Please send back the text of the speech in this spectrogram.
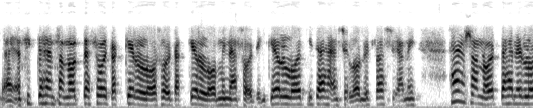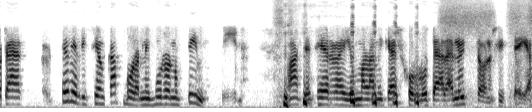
Ja, ja sitten hän sanoi, että soita kelloa, soita kelloa. Minä soitin kelloa, että mitä hän silloin nyt asia. Niin hän sanoi, että hänellä on tämä television kappula niin pudonnut pimppiin. Mä ajattelin, että herra Jumala, mikä hullu täällä nyt on sitten. Ja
